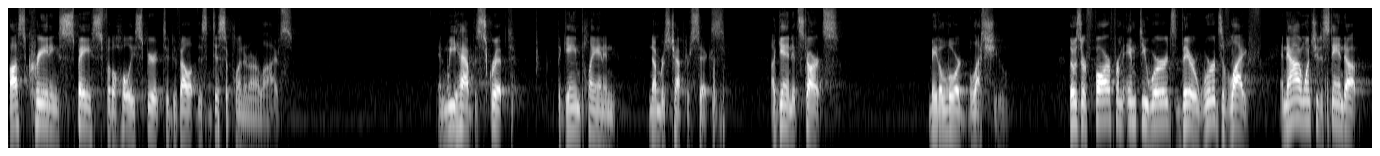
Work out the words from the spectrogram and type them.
us creating space for the Holy Spirit to develop this discipline in our lives. And we have the script, the game plan in Numbers chapter 6. Again, it starts May the Lord bless you. Those are far from empty words, they're words of life. And now I want you to stand up.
